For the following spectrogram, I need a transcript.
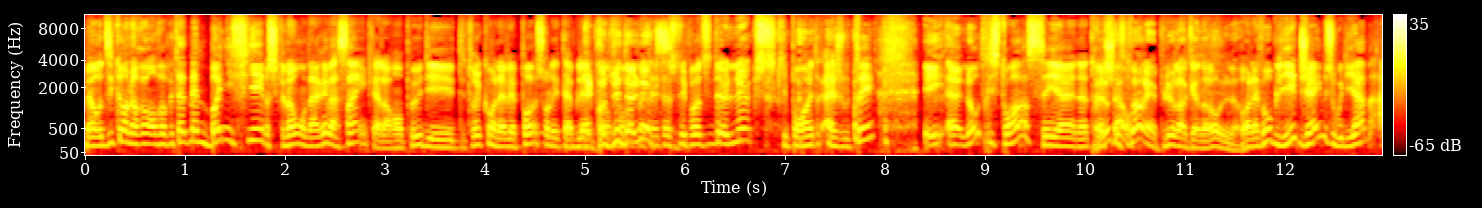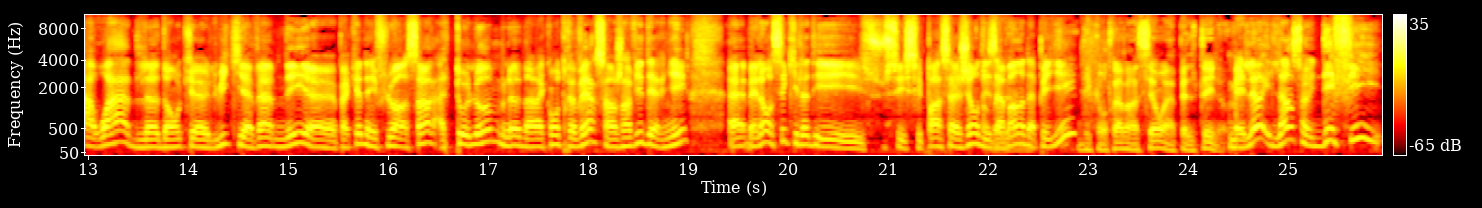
mais on dit qu'on aura, on va peut-être même bonifier parce que là, on arrive à 5. Alors, on peut des, des trucs qu'on n'avait pas sur les tablettes. Des produits de luxe. Des produits de luxe qui pourront être ajoutés. Et euh, l'autre histoire, c'est euh, notre L'autre histoire est plus rock'n'roll. On avait oublié James William Awad, là, donc lui qui avait amené un paquet d'influenceurs à Tulum là, dans la controverse en janvier dernier. ben là, on sait qu'il a des... Ses, passagers ont des ah, ben, amendes à payer. Des contraventions à pelleter. Là. Mais là, il lance un défi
